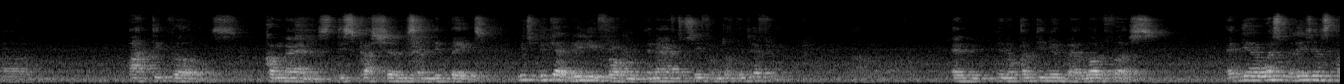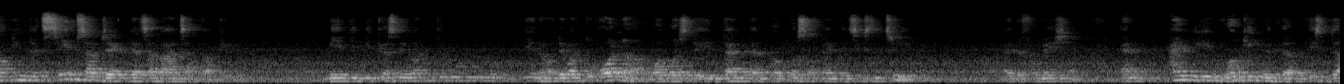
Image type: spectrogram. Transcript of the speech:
uh, articles, comments, discussions, and debates, which began really from, and I have to say, from Dr. Jeffrey, uh, and you know, continued by a lot of us. And there are West Malaysians talking that same subject that Sabahans are talking. Maybe because they want to, you know, they want to honor what was the intent and purpose of 1963 at the formation. And I believe working with them is the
